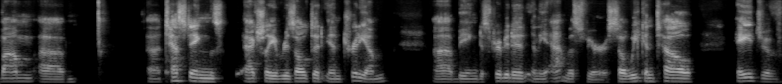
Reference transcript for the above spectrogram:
bomb uh, uh, testings actually resulted in tritium uh, being distributed in the atmosphere. So we can tell age of,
